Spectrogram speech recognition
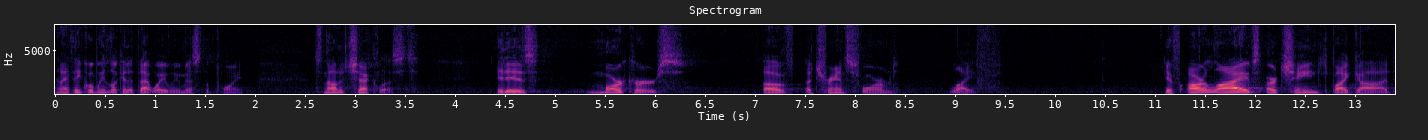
And I think when we look at it that way, we miss the point. It's not a checklist, it is markers of a transformed life. If our lives are changed by God,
